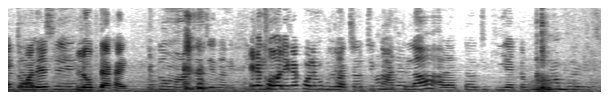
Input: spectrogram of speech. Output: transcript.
আর তোমাদের লোভ দেখাই। দুটো মাছ আছে এখানে কি এটা খোল এটা খোল আমি খুলতে পারছি হচ্ছে কাতলা আর একটা হচ্ছে কি একটা নাম ভুলে গেছি।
